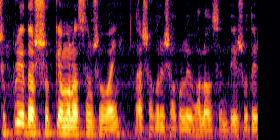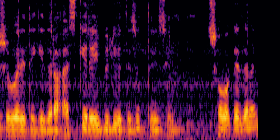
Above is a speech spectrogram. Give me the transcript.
সুপ্রিয় দর্শক, কেমন আছেন সবাই? আশা করি সকলে ভালো আছেন। দেশ ও দেশের বাইরে থেকে যারা আজকের এই ভিডিওতে যুক্ত হয়েছেন, সবাইকে জানাই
